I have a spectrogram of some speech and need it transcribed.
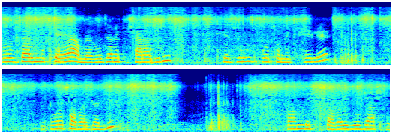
রোজার মুখে আমরা রোজা রেখে সারাদিন খেজুর প্রথমে খেলে এটাও সবাই জানি কম বেশি সবাই রোজা আসলে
